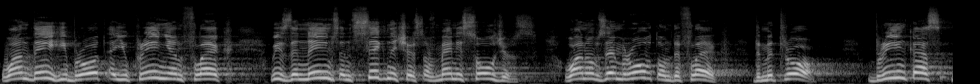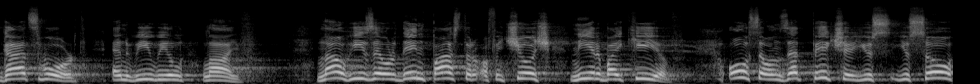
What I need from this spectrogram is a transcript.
One day he brought a Ukrainian flag with the names and signatures of many soldiers. One of them wrote on the flag, Dmitro, bring us God's word and we will live. Now he is ordained pastor of a church nearby Kiev. Also on that picture you, you saw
